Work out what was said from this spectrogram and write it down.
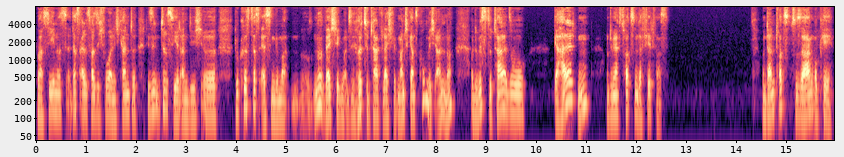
du hast jenes, das alles, was ich vorher nicht kannte, die sind interessiert an dich, äh, du kriegst das Essen gemacht, ne, welche, das hört total vielleicht für manche ganz komisch an, ne, aber du bist total so gehalten und du merkst trotzdem, da fehlt was. Und dann trotzdem zu sagen, okay,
